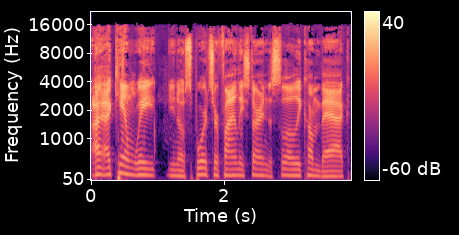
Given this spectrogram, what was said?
I, I can't wait. You know, sports are finally starting to slowly come back.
